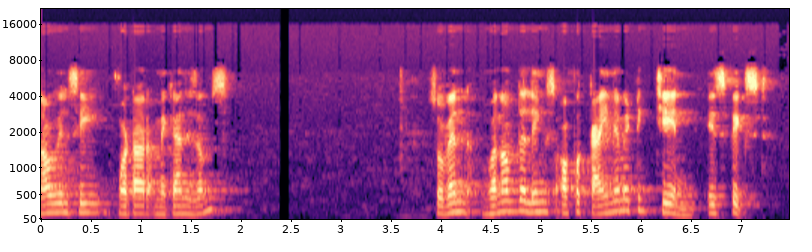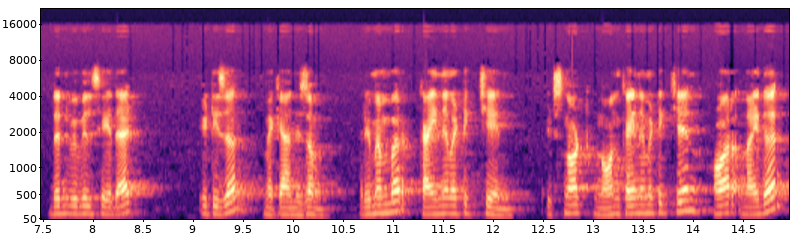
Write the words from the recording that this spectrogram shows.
Now we'll see what are mechanisms. So when one of the links of a kinematic chain is fixed, then we will say that it is a mechanism. Remember kinematic chain, it's not non-kinematic chain or neither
